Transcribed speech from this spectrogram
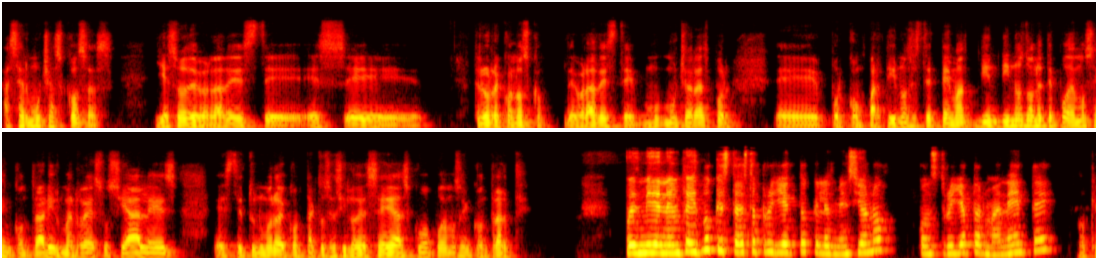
hacer muchas cosas. Y eso de verdad este, es, eh, te lo reconozco. De verdad, este, muchas gracias por, eh, por compartirnos este tema. Dinos dónde te podemos encontrar, Irma, en redes sociales, este, tu número de contacto si así lo deseas, cómo podemos encontrarte. Pues miren, en Facebook está este proyecto que les menciono, Construye Permanente. Ok.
